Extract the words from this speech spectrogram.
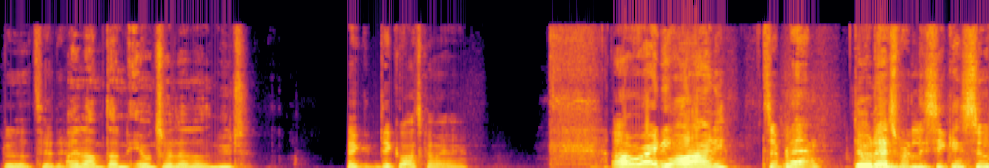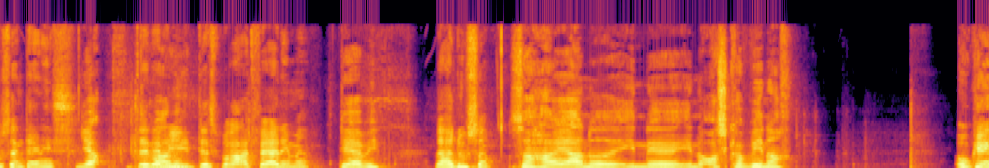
blev nødt til det. Eller om der eventuelt er noget nyt. Det, det kan også komme, ja. Alrighty. Alrighty. Simpelthen. Det, Det var var. Desperately Seeking Susan, Dennis. Ja, det Den er vi det. desperat færdige med. Det er vi. Hvad har du så? Så har jeg noget, en, øh, en Oscar-vinder, Okay.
